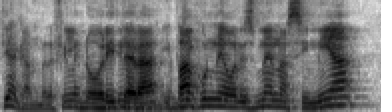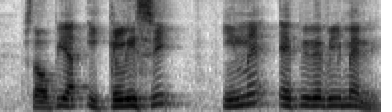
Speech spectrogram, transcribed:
Τι να κάνουμε, ρε φίλε; Νωρίτερα. Τι να κάνουμε; Υπάρχουν ορισμένα σημεία στα οποία η κλίση είναι επιβεβλημένη.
